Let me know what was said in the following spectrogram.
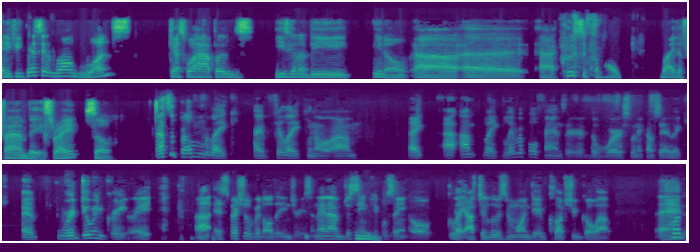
And if he gets it wrong once, guess what happens? He's gonna be, you know, uh, uh, uh, crucified by the fan base, right? So That's the problem. Like I feel like you know, um, like I, am like Liverpool fans are the worst when it comes to like I, we're doing great, right? Uh, especially with all the injuries, and then I'm just seeing mm. people saying, "Oh, like after losing one game, Klopp should go out." And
